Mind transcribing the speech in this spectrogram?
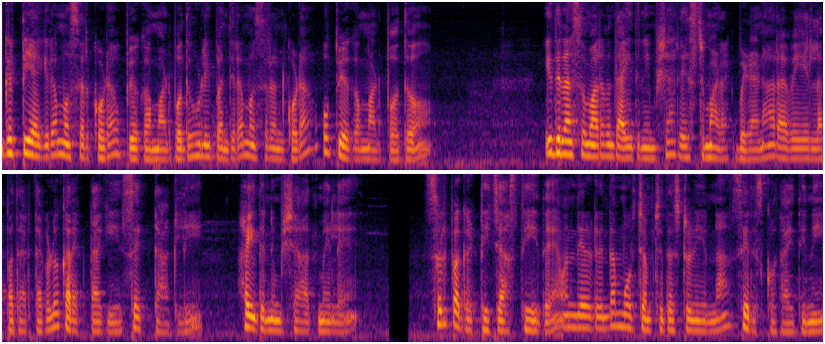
ಗಟ್ಟಿಯಾಗಿರೋ ಮೊಸರು ಕೂಡ ಉಪಯೋಗ ಮಾಡ್ಬೋದು. ಹುಳಿ ಬಂದಿರೋ ಮೊಸರನ್ನು ಕೂಡ ಉಪಯೋಗ ಮಾಡ್ಬೋದು. ಇದನ್ನು ಸುಮಾರು ಒಂದು ಐದು ನಿಮಿಷ ರೆಸ್ಟ್ ಮಾಡೋಕ್ಕೆ ಬಿಡೋಣ. ರವೆ, ಎಲ್ಲ ಪದಾರ್ಥಗಳು ಕರೆಕ್ಟಾಗಿ ಸೆಟ್ ಆಗಲಿ. ಐದು ನಿಮಿಷ ಆದಮೇಲೆ ಸ್ವಲ್ಪ ಗಟ್ಟಿ ಜಾಸ್ತಿ ಇದೆ. ಒಂದೆರಡರಿಂದ ಮೂರು ಚಮಚದಷ್ಟು ನೀರನ್ನ ಸೇರಿಸ್ಕೊತಾ ಇದ್ದೀನಿ.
